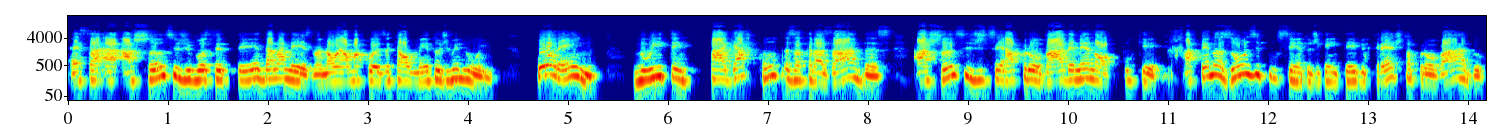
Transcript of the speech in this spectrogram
essa, a, a chance de você ter dá na mesma, não é uma coisa que aumenta ou diminui. Porém, no item pagar contas atrasadas, a chance de ser aprovado é menor, porque apenas 11% de quem teve crédito aprovado,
